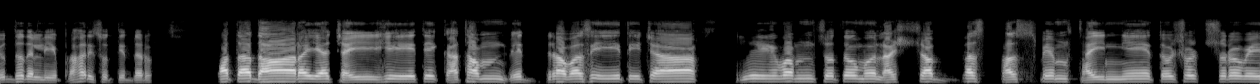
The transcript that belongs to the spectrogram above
ಯುದ್ಧದಲ್ಲಿ ಪ್ರಹರಿಸುತ್ತಿದ್ದರು. ಪತಧಾರಯ ಚೈಹೀತಿ ಕಥಂ ವಿದ್ರವಸೀತಿ ಚ ಏವಂ ಸುತುಮುಲ ಶಬ್ದಸ್ತಸ್ಮಿಂ ಸೈನ್ಯೇತು ಶುಶ್ರುವೆ.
